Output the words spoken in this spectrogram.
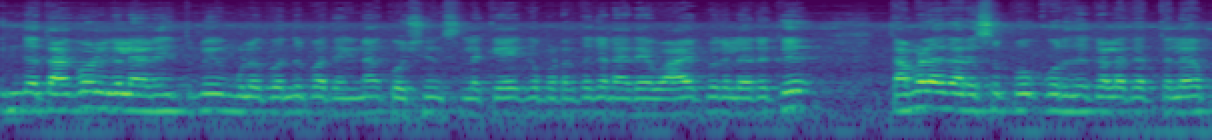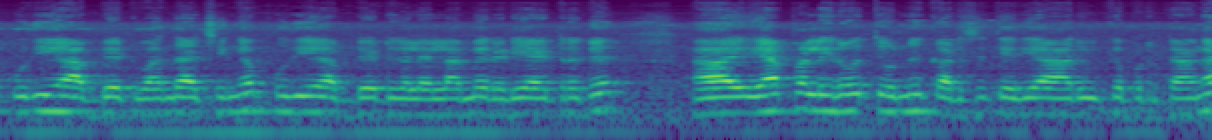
இந்த தகவல்கள் அனைத்துமே உங்களுக்கு வந்து பார்த்திங்கன்னா கொஷின்ஸில் கேட்கப்படுறதுக்கு நிறைய வாய்ப்புகள் இருக்குது தமிழக அரசு போக்குவரத்து கழகத்தில் புதிய அப்டேட் வந்தாச்சுங்க. புதிய அப்டேட்டுகள் எல்லாமே ரெடி ஆகிட்டுருக்கு ஏப்ரல் இருபத்தி ஒன்று கடைசி தேதியாக அறிவிக்கப்பட்டிருக்காங்க.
